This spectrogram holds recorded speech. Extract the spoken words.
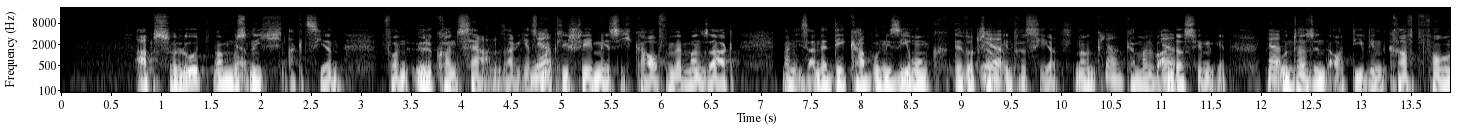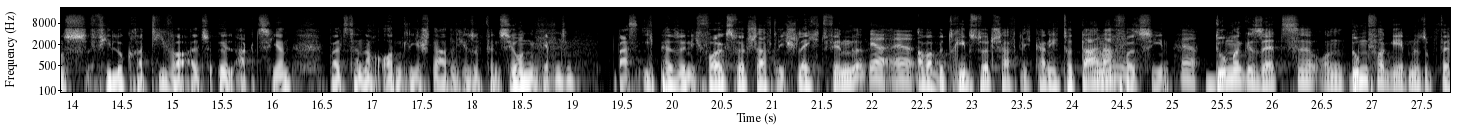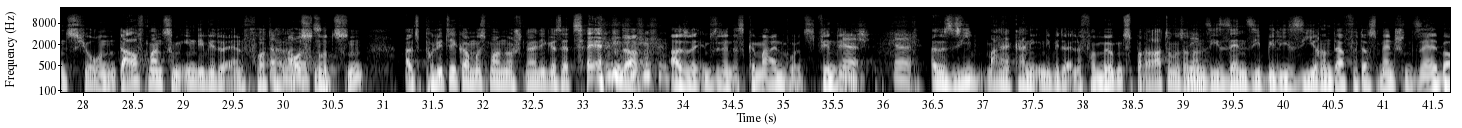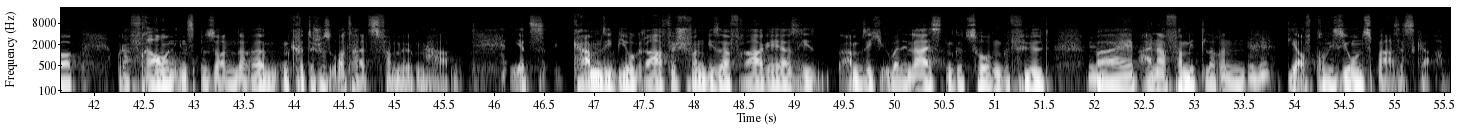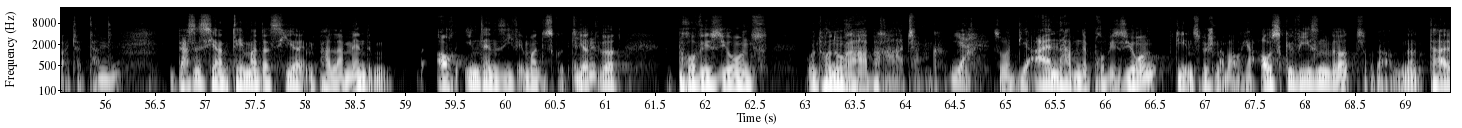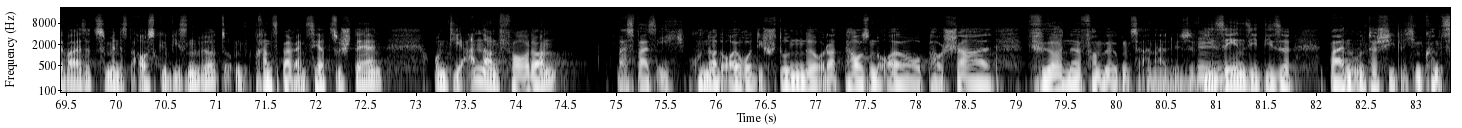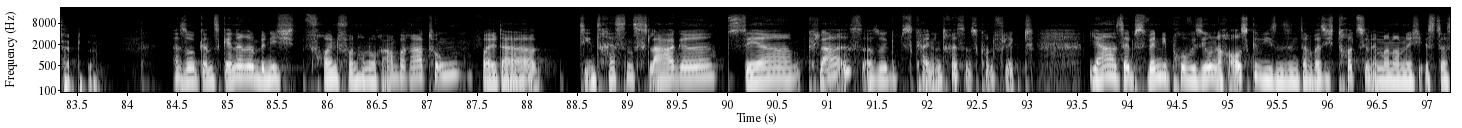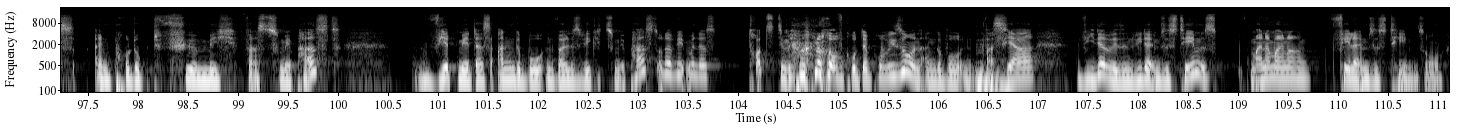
Absolut. Man muss ja. nicht Aktien von Ölkonzernen, sage ich jetzt ja. mal klischeemäßig, kaufen, wenn man sagt, man ist an der Dekarbonisierung der Wirtschaft ja. interessiert. Ne? Klar. Kann man woanders hingehen. Mitunter sind auch die Windkraftfonds viel lukrativer als Ölaktien, weil es dann auch ordentliche staatliche Subventionen gibt. was ich persönlich volkswirtschaftlich schlecht finde, ja, ja. aber betriebswirtschaftlich kann ich total Warum nachvollziehen. Ja. Dumme Gesetze und dumm vergebene Subventionen darf man zum individuellen Vorteil ausnutzen. Nutzen als Politiker muss man nur schnell die Gesetze ändern. Also im Sinne des Gemeinwohls, finde ja, ich. Ja. Also Sie machen ja keine individuelle Vermögensberatung, sondern nee. Sie sensibilisieren dafür, dass Menschen selber oder Frauen insbesondere ein kritisches Urteilsvermögen haben. Jetzt kamen Sie biografisch von dieser Frage her, Sie haben sich über den Leisten gezogen gefühlt mhm. bei einer Vermittlerin, mhm. die auf Provisionsbasis gearbeitet hat. Mhm. Das ist ja ein Thema, das hier im Parlament auch intensiv immer diskutiert mhm. wird, Provisions- und Honorarberatung. Ja. So, die einen haben eine Provision, die inzwischen aber auch ja ausgewiesen wird oder ne, teilweise zumindest ausgewiesen wird, um Transparenz herzustellen. Und die anderen fordern, was weiß ich, 100 Euro die Stunde oder 1000 Euro pauschal für eine Vermögensanalyse. Wie mhm. sehen Sie diese beiden unterschiedlichen Konzepte? Also ganz generell bin ich Freund von Honorarberatung, weil da die Interessenslage sehr klar ist. Also gibt es keinen Interessenskonflikt. Ja, selbst wenn die Provisionen auch ausgewiesen sind, dann weiß ich trotzdem immer noch nicht, ist das ein Produkt für mich, was zu mir passt? Wird mir das angeboten, weil es wirklich zu mir passt, oder wird mir das trotzdem immer noch aufgrund der Provision angeboten? Mhm. Was ja wieder, wir sind wieder im System, ist meiner Meinung nach ein Fehler im System so.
